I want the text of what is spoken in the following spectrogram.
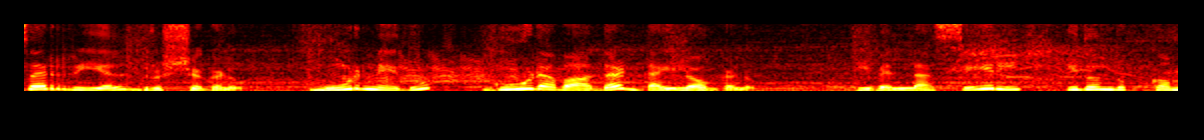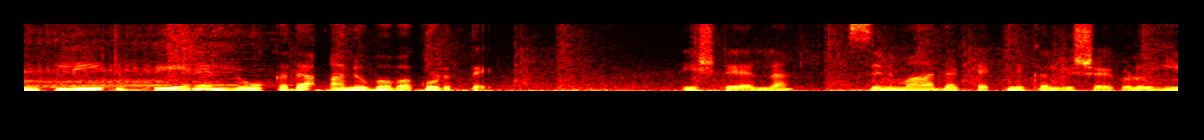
ಸರ್ ರಿಯಲ್ ದೃಶ್ಯಗಳು. ಮೂರನೇದು, ಗೂಢವಾದ ಡೈಲಾಗ್ಗಳು ಇವೆಲ್ಲ ಸೇರಿ ಇದೊಂದು ಕಂಪ್ಲೀಟ್ ಬೇರೆ ಲೋಕದ ಅನುಭವ ಕೊಡುತ್ತೆ. ಇಷ್ಟೇ ಅಲ್ಲ, ಸಿನಿಮಾದ ಟೆಕ್ನಿಕಲ್ ವಿಷಯಗಳು ಈ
